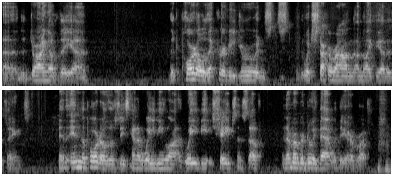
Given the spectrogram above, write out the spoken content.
uh, the drawing of the uh, the portal that Kirby drew and which stuck around, unlike the other things. And in the portal, there's these kind of wavy wavy shapes and stuff. And I remember doing that with the airbrush.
